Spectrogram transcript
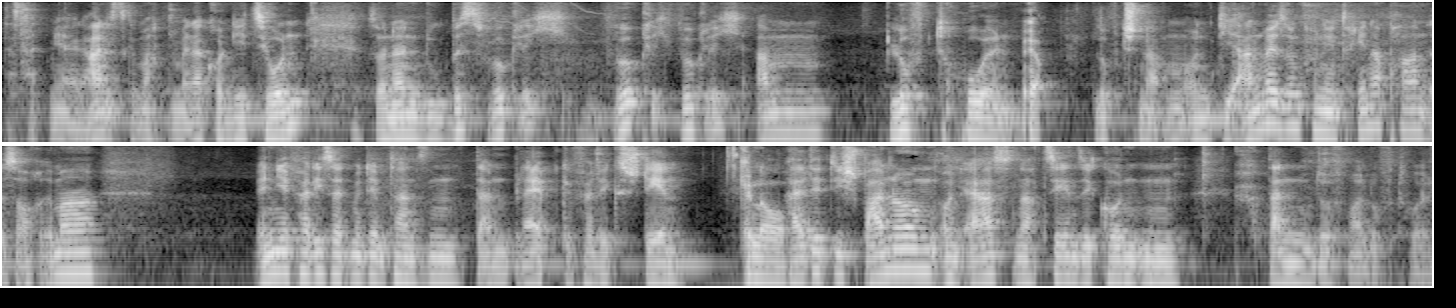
das hat mir ja gar nichts gemacht in meiner Kondition, sondern du bist wirklich, wirklich, wirklich am Luft holen, Ja. Luft schnappen. Und die Anweisung von den Trainerpaaren ist auch immer, wenn ihr fertig seid mit dem Tanzen, dann bleibt gefälligst stehen. Genau. Haltet die Spannung und erst nach 10 Sekunden, dann dürft mal Luft holen.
